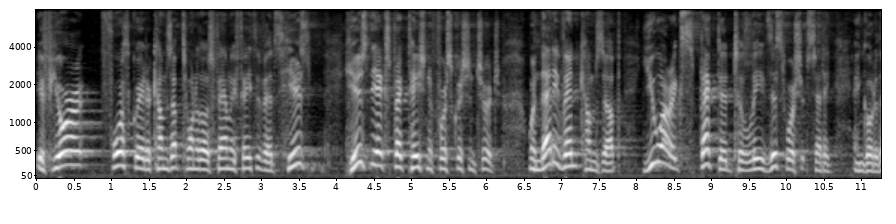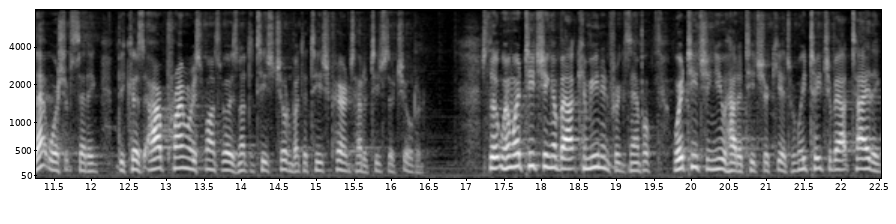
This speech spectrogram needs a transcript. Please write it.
If your fourth grader comes up to one of those family faith events, here's, here's the expectation of First Christian Church. When that event comes up, you are expected to leave this worship setting and go to that worship setting because our primary responsibility is not to teach children, but to teach parents how to teach their children. So that when we're teaching about communion, for example, we're teaching you how to teach your kids. When we teach about tithing,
